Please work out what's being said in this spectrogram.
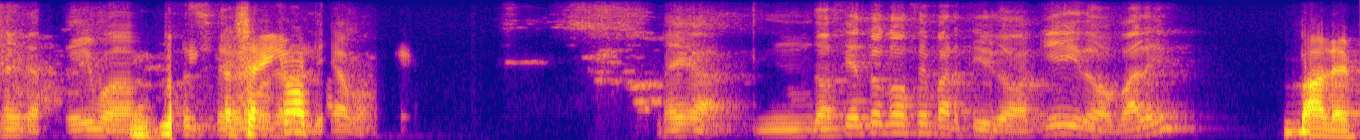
Venga, seguimos. Venga, mm, 212 partidos. Aquí hay dos, ¿vale? Vale.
